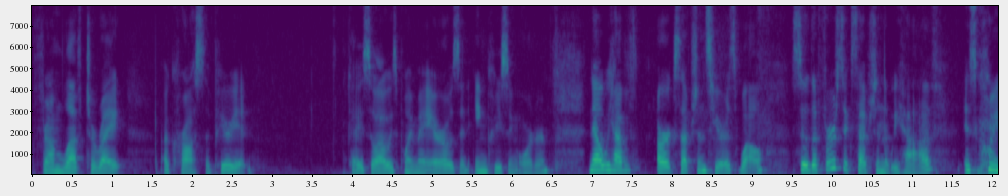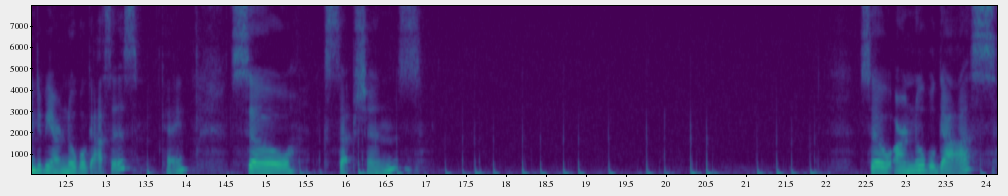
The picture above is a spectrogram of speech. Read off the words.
from left to right across the period. Okay, so I always point my arrows in increasing order. Now we have our exceptions here as well. So the first exception that we have is going to be our noble gases. Okay, so exceptions. So our noble gas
